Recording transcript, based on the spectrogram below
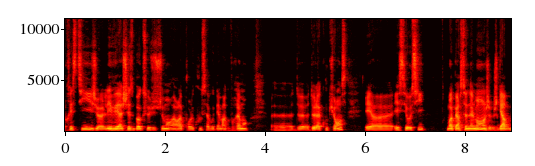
prestige, les VHS box justement. Alors là, pour le coup, ça vous démarque vraiment de, la concurrence. Et, c'est aussi, moi personnellement, je, garde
